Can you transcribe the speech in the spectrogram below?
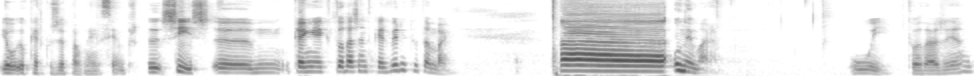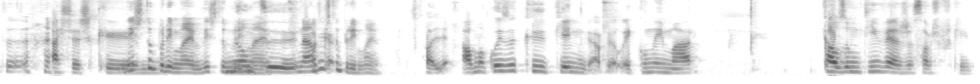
Eu, eu quero que o Japão ganhe sempre. Uh, X, uh, quem é que toda a gente quer ver e tu também? Ah, o Neymar. Ui, toda a gente. Achas que... Diz tu primeiro, diz tu Não primeiro. te- Não, diz Ok. tu primeiro. Olha, há uma coisa que, que é inegável, é que o Neymar causa muita inveja, sabes porquê?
